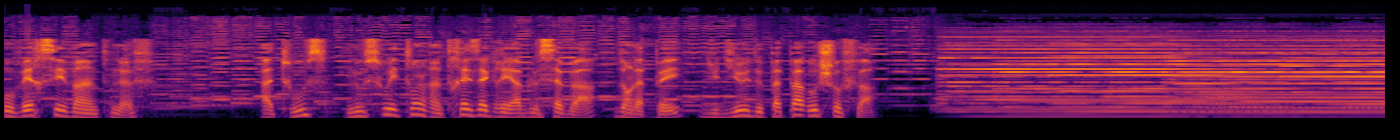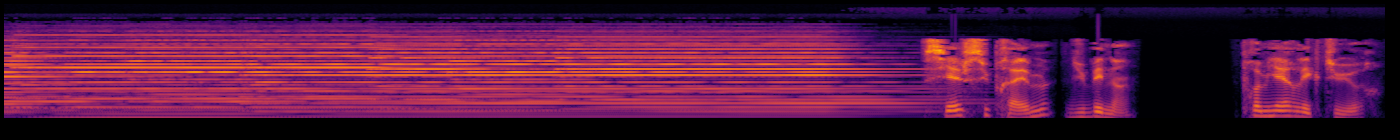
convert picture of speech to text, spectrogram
au verset 29. À tous, nous souhaitons un très agréable sabbat, dans la paix, du Dieu de Papa Ochofa. Siège suprême, du Bénin. Première lecture.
